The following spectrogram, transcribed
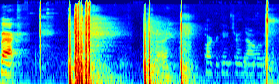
back. Sorry. Parker, can you turn down a little bit?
